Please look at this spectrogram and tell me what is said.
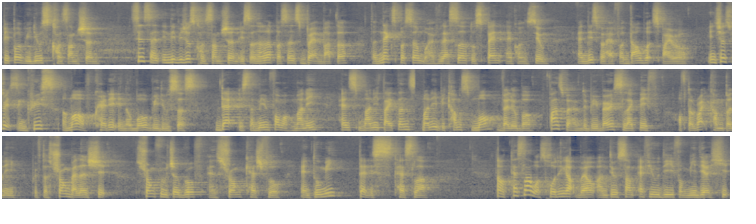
people reduce consumption. Since an individual's consumption is another person's bread and butter, the next person will have lesser to spend and consume, and this will have a downward spiral. Interest rates increase, amount of credit in the world reduces. Debt is the main form of money, hence money tightens, money becomes more valuable. Funds will have to be very selective of the right company with the strong balance sheet, strong future growth, and strong cash flow. And to me, that is Tesla. Now, Tesla was holding up well until some FUD from media hit.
